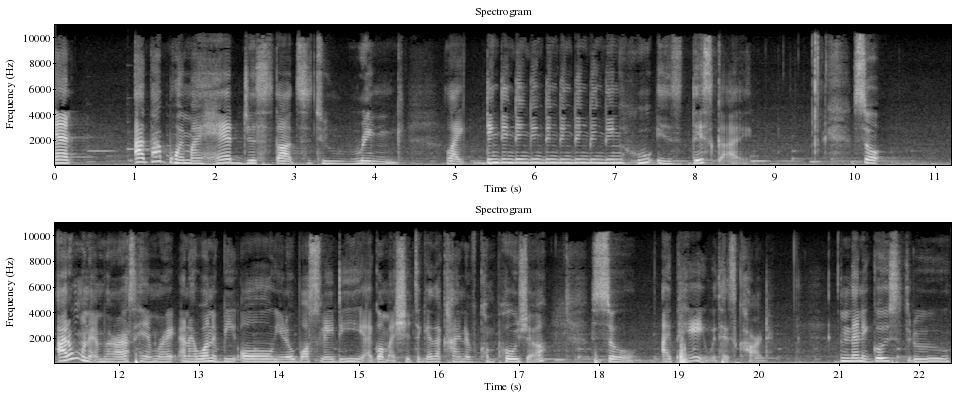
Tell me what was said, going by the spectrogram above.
And at that point, my head just starts to ring like ding, ding, ding, ding, ding, ding, ding, ding, ding. Who is this guy? So I don't want to embarrass him, right? And I want to be all, you know, boss lady, I got my shit together kind of composure. So I pay with his card. And then it goes through,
